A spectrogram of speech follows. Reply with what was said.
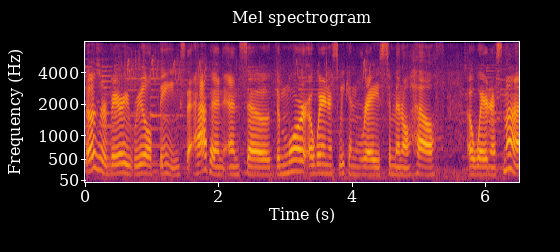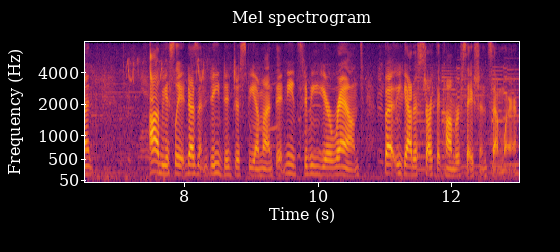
Those are very real things that happen. And so the more awareness we can raise to Mental Health Awareness Month, obviously it doesn't need to just be a month, it needs to be year round, but we got to start the conversation somewhere.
